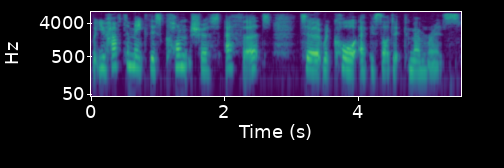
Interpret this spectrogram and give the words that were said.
But you have to make this conscious effort to recall episodic memories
